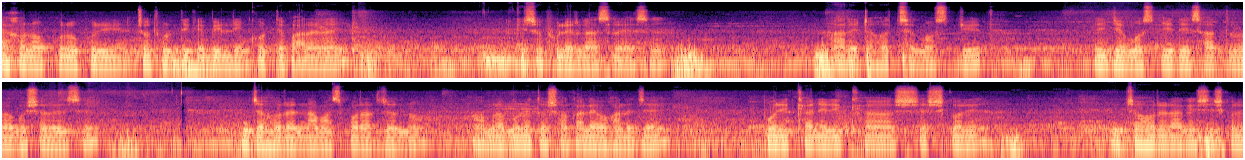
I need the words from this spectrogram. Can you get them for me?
এখনও পুরোপুরি চতুর্দিকে বিল্ডিং করতে পারে নাই। কিছু ফুলের গাছ রয়েছে। আর এটা হচ্ছে মসজিদ। এই যে মসজিদে ছাত্ররা বসে রয়েছে জহরের নামাজ পড়ার জন্য। আমরা মূলত সকালে ওখানে যাই, পরীক্ষা নিরীক্ষা শেষ করে, জহরের আগে শেষ করে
